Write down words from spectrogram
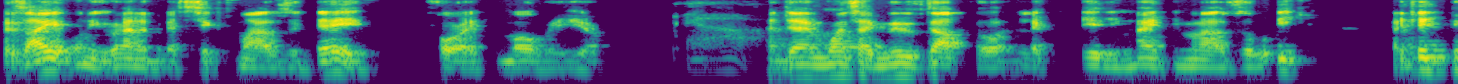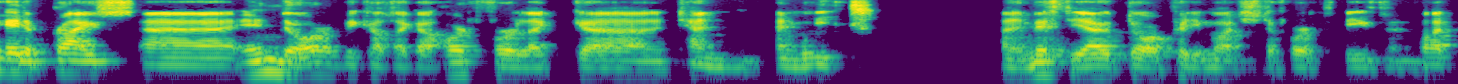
because I only ran about six miles a day before I came over here. Yeah. And then once I moved up to like 80, 90 miles a week, I did pay the price uh, indoor because I got hurt for like uh, 10, 10 weeks. I missed the outdoor pretty much the first season. But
